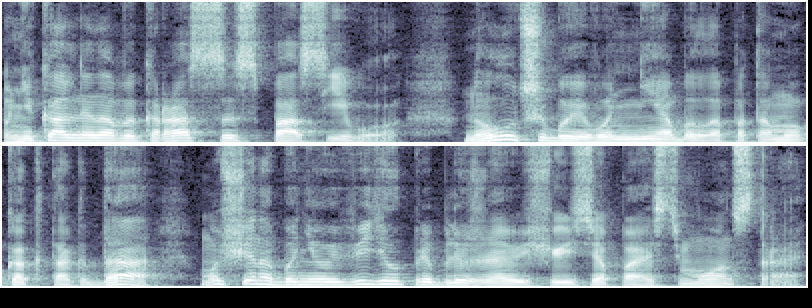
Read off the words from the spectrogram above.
Уникальный навык расы спас его, но лучше бы его не было, потому как тогда мужчина бы не увидел приближающуюся пасть монстра,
